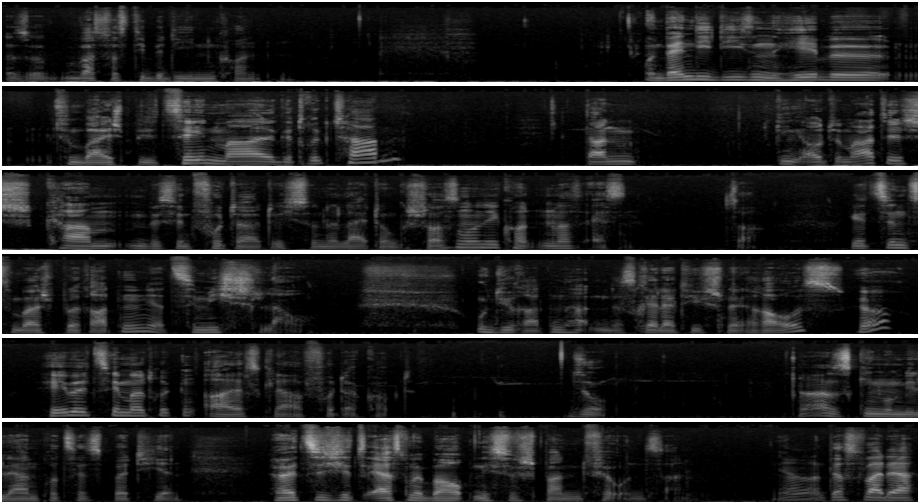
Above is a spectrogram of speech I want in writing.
also was, was die bedienen konnten. Und wenn die diesen Hebel zum Beispiel zehnmal gedrückt haben, dann ging automatisch, kam ein bisschen Futter durch so eine Leitung geschossen und die konnten was essen. So. Jetzt sind zum Beispiel Ratten ja ziemlich schlau. Und die Ratten hatten das relativ schnell raus. Ja? Hebel zehnmal drücken, alles klar, Futter kommt. So. Also es ging um die Lernprozesse bei Tieren. Hört sich jetzt erstmal überhaupt nicht so spannend für uns an. Ja, das war der,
